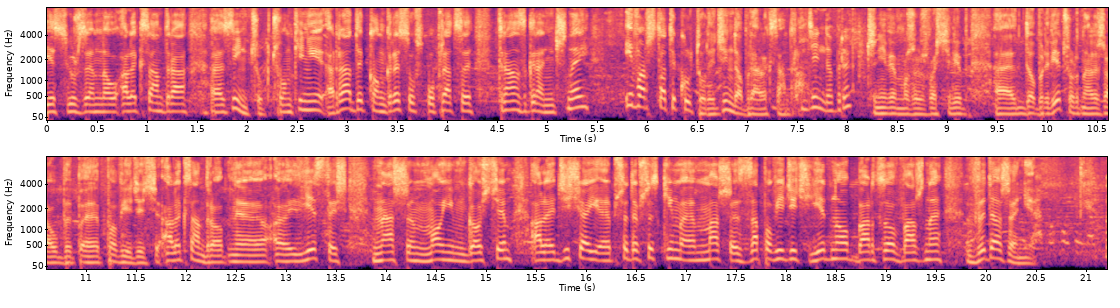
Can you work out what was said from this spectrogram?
Jest już ze mną Aleksandra e, Zinczuk, członkini Rady Kongresu Współpracy Transgranicznej i Warsztaty Kultury. Dzień dobry, Aleksandro. Dzień dobry. Czy nie wiem, może już właściwie e, dobry wieczór należałoby e, powiedzieć. Aleksandro, e, e, jesteś naszym, moim gościem, ale dzisiaj e, przede wszystkim masz zapowiedzieć jedno bardzo ważne wydarzenie.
